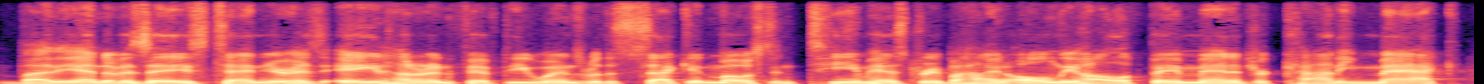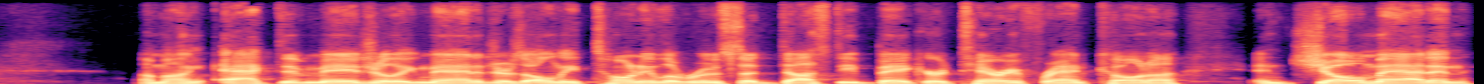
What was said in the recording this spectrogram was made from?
By the end of his A's tenure, his 850 wins were the second most in team history, behind only Hall of Fame manager Connie Mack. Among active major league managers, only Tony La Russa, Dusty Baker, Terry Francona, and Joe Maddon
